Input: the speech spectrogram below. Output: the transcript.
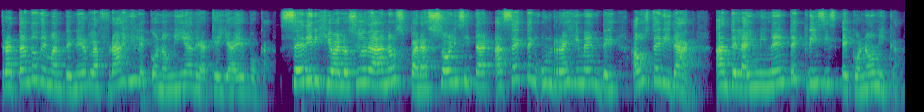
tratando de mantener la frágil economía de aquella época. Se dirigió a los ciudadanos para solicitar acepten un régimen de austeridad ante la inminente crisis económica.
